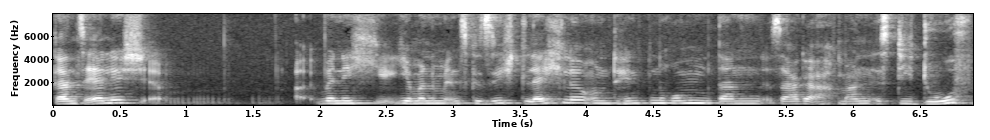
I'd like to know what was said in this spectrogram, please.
ganz ehrlich, wenn ich jemandem ins Gesicht lächle und hintenrum dann sage, ach Mann, ist die doof,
